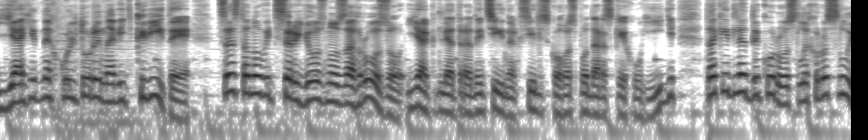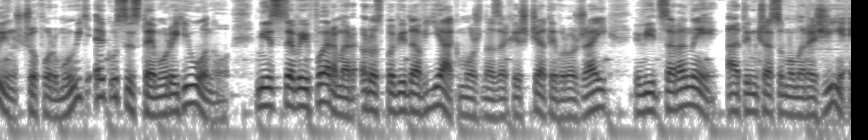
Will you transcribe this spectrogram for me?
ягідних культур і навіть квіти. Це становить серйозну загрозу як для традиційних сільськогосподарських угідь, так і для дикорослих рослин, що формують екосистему регіону. Місцевий фермер розповідав, як можна захищати врожай від сарани. А тим часом у мережі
